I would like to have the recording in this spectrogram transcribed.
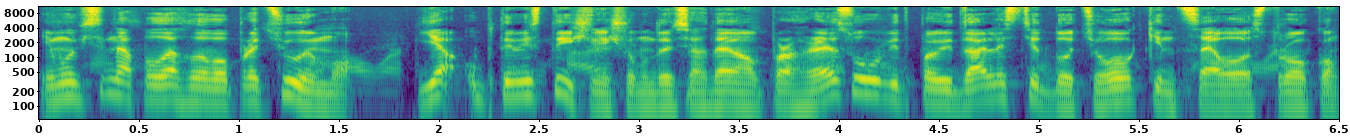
І ми всі наполегливо працюємо. Я оптимістичний, що ми досягаємо прогресу у відповідальності до цього кінцевого строку.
